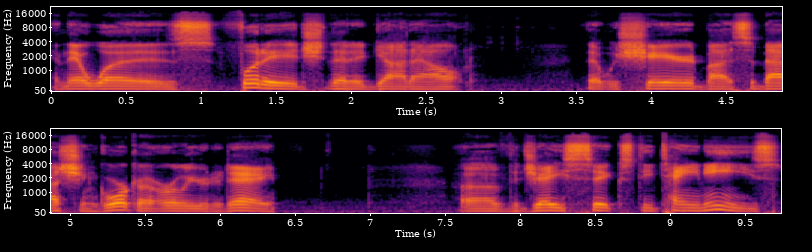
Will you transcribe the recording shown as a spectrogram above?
And there was footage that had got out that was shared by Sebastian Gorka earlier today of the J6 detainees,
